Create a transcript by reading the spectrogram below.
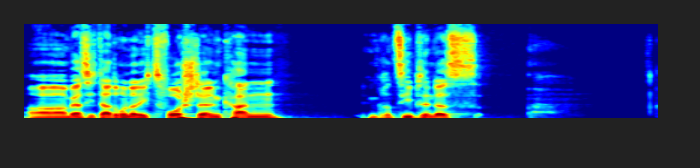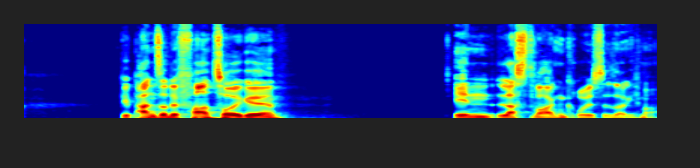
Äh, wer sich darunter nichts vorstellen kann, im Prinzip sind das gepanzerte Fahrzeuge in Lastwagengröße, sag ich mal.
